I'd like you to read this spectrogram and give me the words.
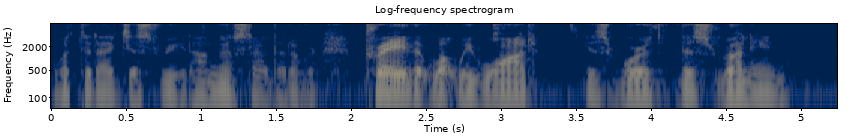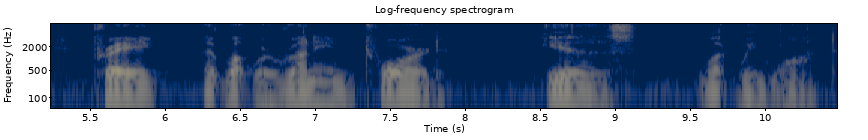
what did I just read? I'm going to start that over. Pray that what we want is worth this running. Pray that what we're running toward is what we want.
